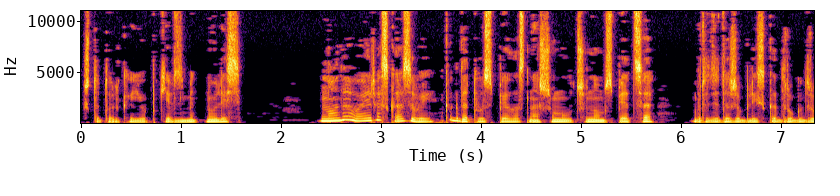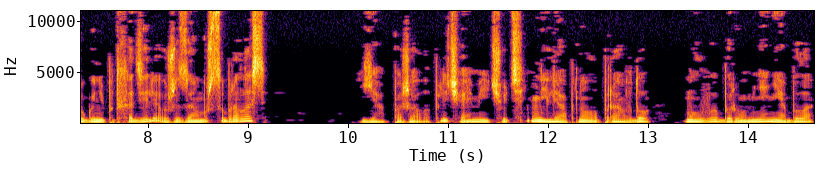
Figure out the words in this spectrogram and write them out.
что только юбки взметнулись. «Ну, давай, рассказывай, когда ты успела с нашим молчуном спеться? Вроде даже близко друг к другу не подходили, а уже замуж собралась». Я пожала плечами и чуть не ляпнула правду, мол, выбора у меня не было,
